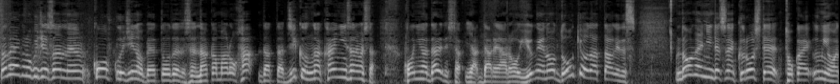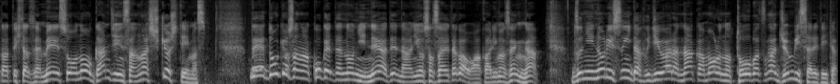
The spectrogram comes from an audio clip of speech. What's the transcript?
763年、幸福寺の別当でですね、仲間派だった寺君が解任されました。後任は誰でした？いや、誰？あろう湯気の同郷だったわけです。同年にですね、苦労して都会、海を渡ってきたですね、瞑想の鑑真さんが死去しています。で、同居さんが後見天皇にネアで何を支えたかはわかりませんが、図に乗りすぎた藤原中諸の討伐が準備されていた。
